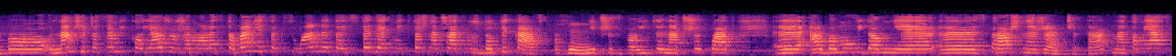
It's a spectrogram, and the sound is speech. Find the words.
bo nam się czasami kojarzy, że molestowanie seksualne to jest wtedy, jak mnie ktoś na przykład już dotyka w sposób hmm. nieprzyzwoity na przykład, albo mówi do mnie sprawy prośne rzeczy, tak? Natomiast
